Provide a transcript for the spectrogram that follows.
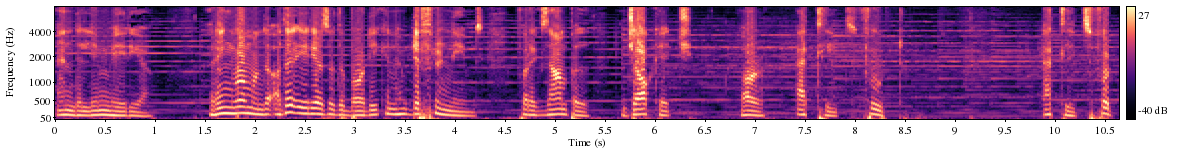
and the limb area. Ringworm on the other areas of the body can have different names, for example, jock itch or athlete's foot athlete's foot.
